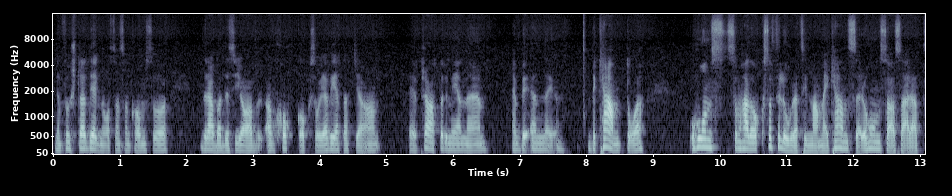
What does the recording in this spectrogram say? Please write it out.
den första diagnosen som kom så drabbades jag av, av chock också. Jag vet att jag eh, pratade med en, eh, en, en, en bekant då och hon som hade också förlorat sin mamma i cancer och hon sa så här att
